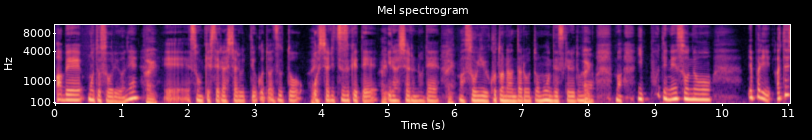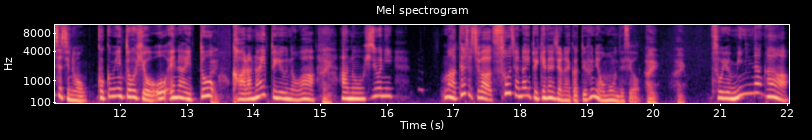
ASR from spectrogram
安倍元総理をね、はい。えー尊敬していらっしゃるっていうことはずっとおっしゃり続けてい。らっしゃるので、はい。まあ、そういうことなんだろうと思うんですけれども、はい。まあ、一方でねそのやっぱり私たちの国民投票を得ないとはい。変わらないというのは、はい。あの非常に、まあ、私たちはそうじゃないといけないんじゃないかというふうには思うんですよ。はい。はい。そういうみんなが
